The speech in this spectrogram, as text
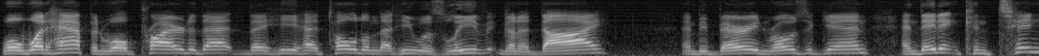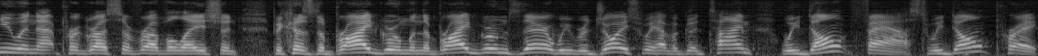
Well, what happened? Well, prior to that, he had told them that he was going to die and be buried and rose again. And they didn't continue in that progressive revelation because the bridegroom, when the bridegroom's there, we rejoice, we have a good time. We don't fast, we don't pray.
